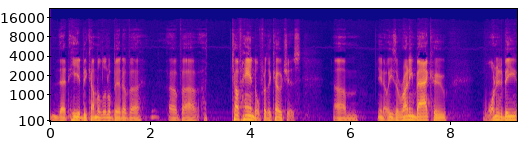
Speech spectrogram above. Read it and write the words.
that he had become a little bit of a of a, a tough handle for the coaches. Um, you know, he's a running back who wanted to be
